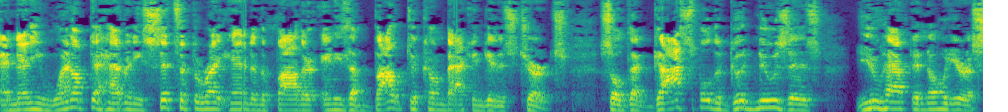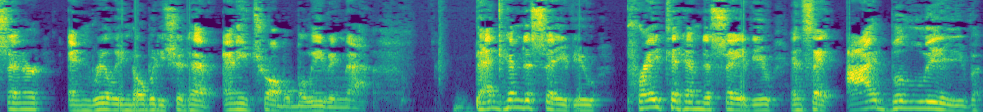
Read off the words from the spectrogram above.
And then he went up to heaven. He sits at the right hand of the Father and he's about to come back and get his church. So the gospel, the good news is you have to know you're a sinner and really nobody should have any trouble believing that. Beg him to save you, pray to him to save you and say, I believe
